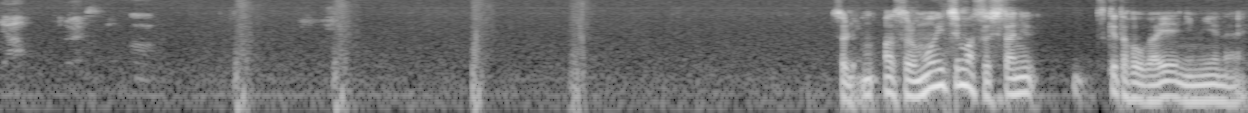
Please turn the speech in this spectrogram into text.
やとりあえずうんそれ、あ、それもう1マス下につけた方が A に見えない。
